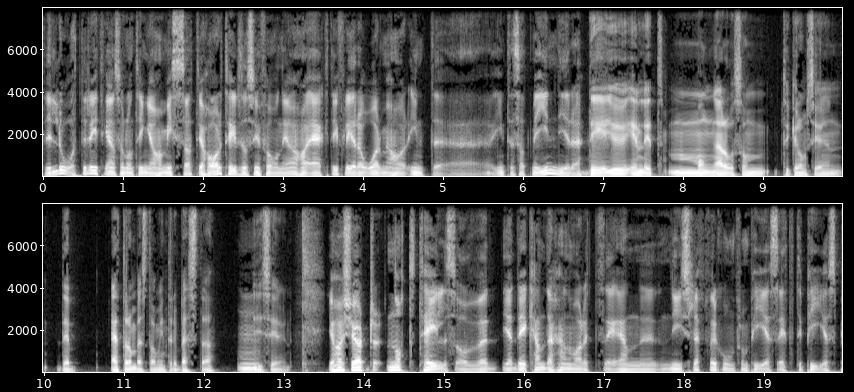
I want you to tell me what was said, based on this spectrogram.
det låter lite grann som någonting jag har missat. Jag har Tales of Symphonia, jag har ägt det i flera år men jag har inte, eh, inte satt mig in i det. Det är ju enligt många då som tycker om serien, det är ett av de bästa, om inte det bästa Mm. i serien. Jag har kört något Tales of, eh, ja, det kan, det kan varit en eh, nysläppt version från PS1 till PSP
